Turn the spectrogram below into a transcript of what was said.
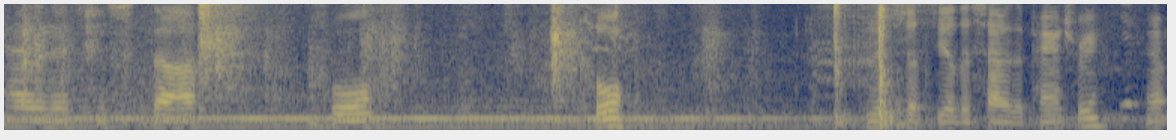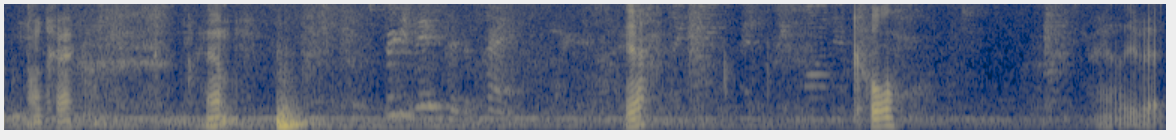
cabinets and stuff. Cool. Cool. And this is just the other side of the pantry? Yep. yep. okay. Yep. It's pretty big for the price. Yeah? Cool. I'll leave it.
